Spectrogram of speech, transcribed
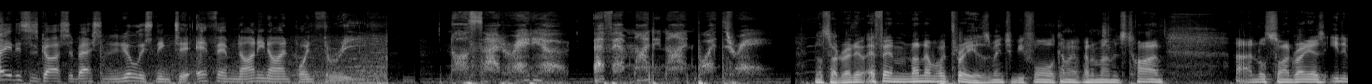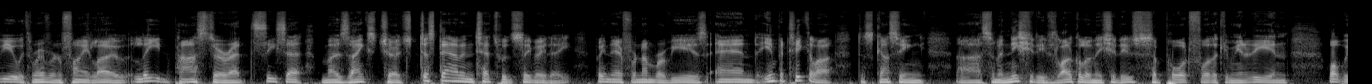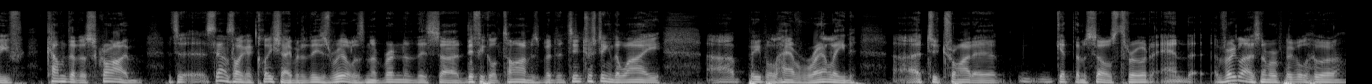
Hey, this is Guy Sebastian, and you're listening to FM 99.3. Northside Radio, FM 99.3. Northside Radio FM 99.3, as I mentioned before, coming up in a moment's time. Uh, Northside Radio's interview with Reverend Faye Lo, lead pastor at CECA Mosaix Church, just down in Chatswood CBD. Been there for a number of years, and in particular discussing uh, some initiatives, local initiatives, support for the community, and what we've come to describe. A, it sounds like a cliche, but it is real, isn't it, Brendon? This uh, difficult times, but it's interesting the way uh, people have rallied uh, to try to get themselves through it, and a very large number of people who are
